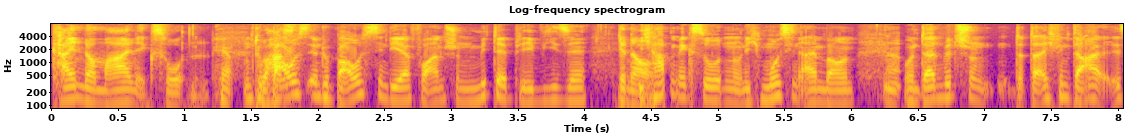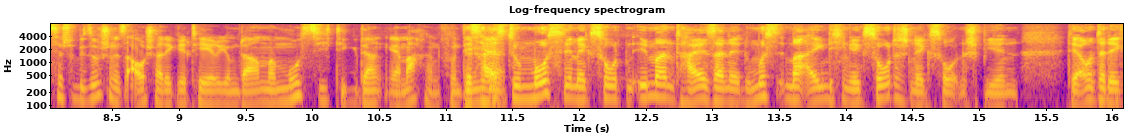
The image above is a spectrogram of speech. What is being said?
keinen normalen Exoten. Ja, und du, hast- baust, und du baust ihn dir ja vor allem schon mit der Devise, Genau. ich habe einen Exoten und ich muss ihn einbauen. Ja. Und dann wird schon, da- da, ich finde, da ist ja sowieso schon das Ausscheidekriterium da. Man muss sich die Gedanken ja machen. Von Das heißt, her, du musst dem Exoten immer einen Teil seiner, du musst immer eigentlich einen exotischen Exoten spielen, der unter den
